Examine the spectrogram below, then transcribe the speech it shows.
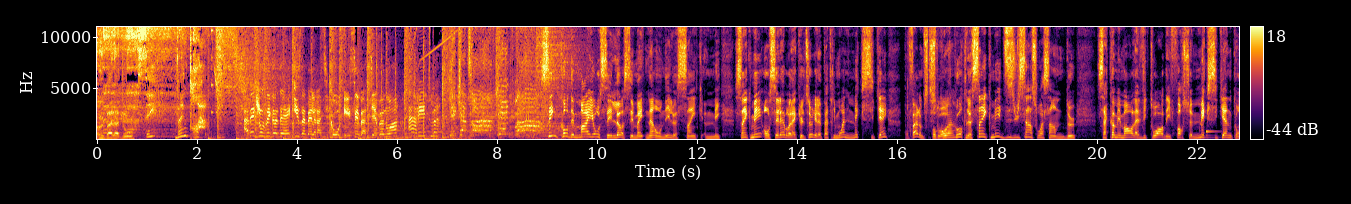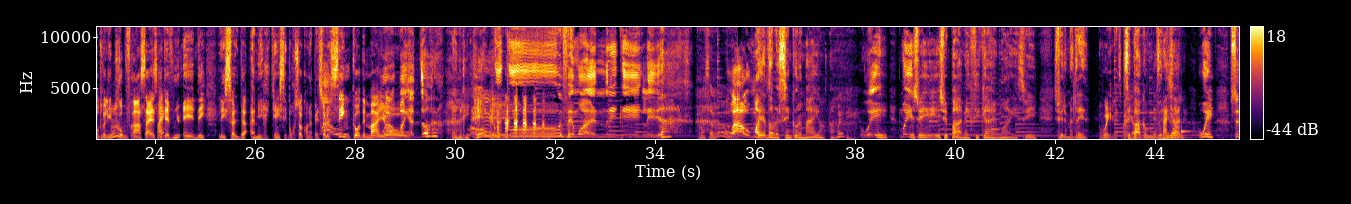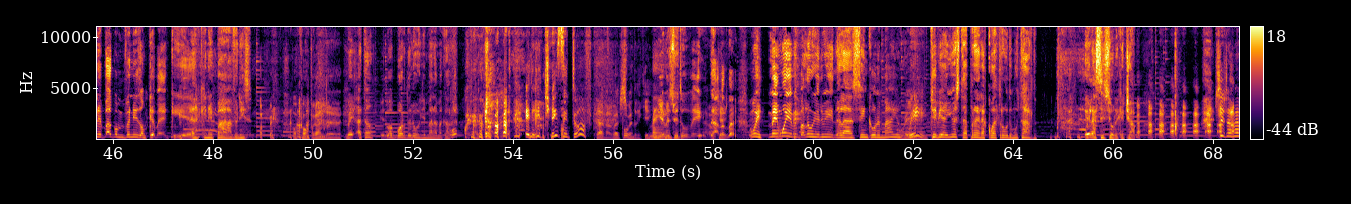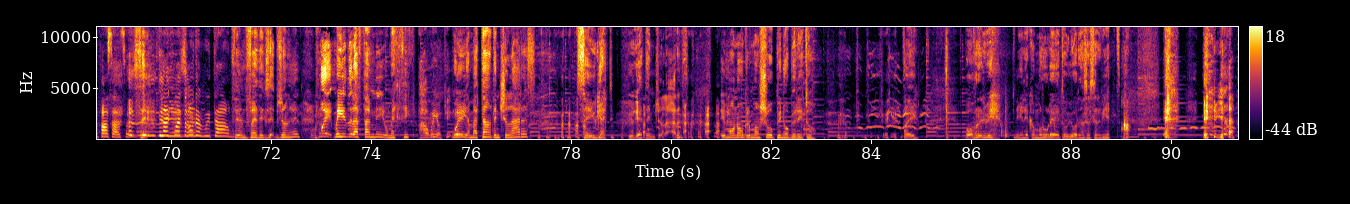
Un balado. C'est 23. Avec José Godet, Isabelle Ratico et Sébastien Benoît, à rythme. Cinco de Mayo, c'est là, c'est maintenant, on est le 5 mai. 5 mai, on célèbre la culture et le patrimoine mexicain. Pour faire une petite Pourquoi? histoire courte, le 5 mai 1862, ça commémore la victoire des forces mexicaines contre les troupes françaises qui Ouais. étaient venues aider les soldats américains. C'est pour ça qu'on appelle ça le Cinco de Mayo. Oh, j'adore. Enrique! Oh, fais-moi Enrique Iglesias. Comment ça va? Wow, moi j'adore le Cinco de Mayo. Ah ouais? Oui, moi je suis, je suis pas mexicain, moi je suis, je suis de Madrid. Oui, l'espagnol. C'est pas comme. L'espagnol. Oui, ce n'est pas comme Venise en Québec qui, euh, qui n'est pas à Venise. On comprend le... Mais attends, je dois boire de l'eau, il est mal à ma gorge. Enrique s'étouffe. Ah, ben pauvre Enrique. Ben, Je me suis trouvé. Oui, mais moi, je vais parler aujourd'hui de la Cinco de Mayo. Oui. Qui vient juste après la Quattro de moutarde. Et la session de ketchup. j'ai jamais pensé à ça. C'est La quattro de moutarde. c'est une fête exceptionnelle. Oui, mais il y a de la famille au Mexique. Ah oui, OK. Oui, il y a ma tante Enchiladas. C'est Huguette. Huguette Enchiladas. Et mon oncle Manchot Pino Burrito. Oui. Pauvre lui. Il est comme roulé toujours dans sa serviette. Et il y a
